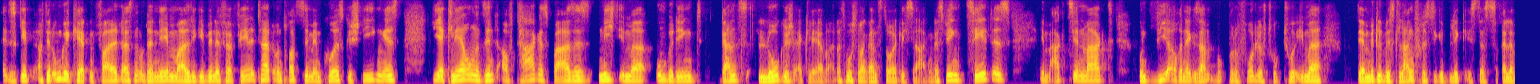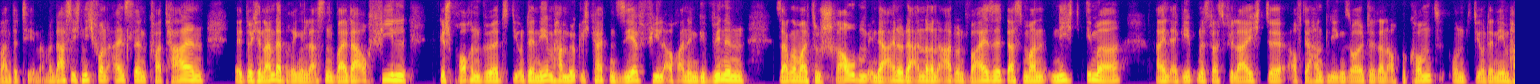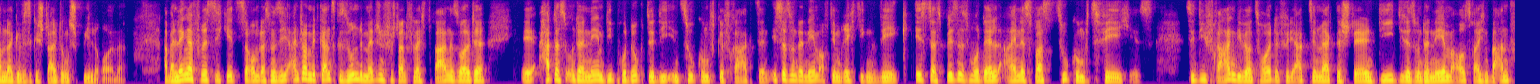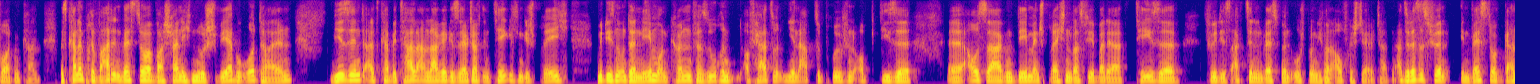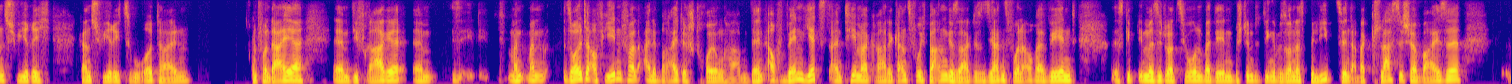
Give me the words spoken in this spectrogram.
Es gibt auch den umgekehrten Fall, dass ein Unternehmen mal die Gewinne verfehlt hat und trotzdem im Kurs gestiegen ist. Die Erklärungen sind auf Tagesbasis nicht immer unbedingt ganz logisch erklärbar. Das muss man ganz deutlich sagen. Deswegen zählt es im Aktienmarkt und wie auch in der gesamten Portfoliostruktur immer der mittel- bis langfristige Blick ist das relevante Thema. Man darf sich nicht von einzelnen Quartalen äh, durcheinander bringen lassen, weil da auch viel gesprochen wird. Die Unternehmen haben Möglichkeiten, sehr viel auch an den Gewinnen, sagen wir mal, zu schrauben in der einen oder anderen Art und Weise, dass man nicht immer ein Ergebnis, was vielleicht äh, auf der Hand liegen sollte, dann auch bekommt. Und die Unternehmen haben da gewisse Gestaltungsspielräume. Aber längerfristig geht es darum, dass man sich einfach mit ganz gesundem Menschenverstand vielleicht fragen sollte, äh, hat das Unternehmen die Produkte, die in Zukunft gefragt sind? Ist das Unternehmen auf dem richtigen Weg? Ist das Businessmodell eines, was zukunftsfähig ist? Sind die Fragen, die wir uns heute für die Aktienmärkte stellen, die, die das Unternehmen ausreichend beantworten kann? Das kann ein Privatinvestor wahrscheinlich nur schwer beurteilen. Wir sind als Kapitalanlagegesellschaft im täglichen Gespräch mit diesen Unternehmen und können versuchen, auf Herz und Nieren abzuprüfen, ob diese äh, Aussagen dem entsprechen, was wir bei der These für das Aktieninvestment ursprünglich mal aufgestellt hatten. Also das ist für einen Investor ganz schwierig, ganz schwierig zu beurteilen. Und von daher ähm, die Frage, ähm, man, man, sollte auf jeden Fall eine breite Streuung haben. Denn auch wenn jetzt ein Thema gerade ganz furchtbar angesagt ist, und Sie hatten es vorhin auch erwähnt, es gibt immer Situationen, bei denen bestimmte Dinge besonders beliebt sind, aber klassischerweise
